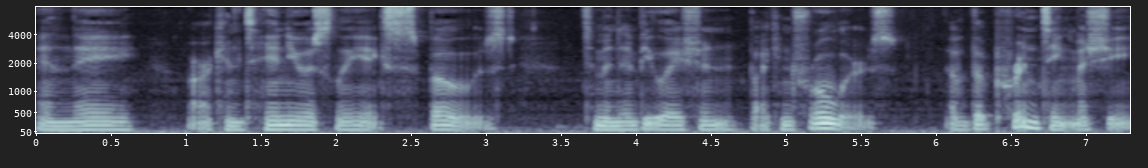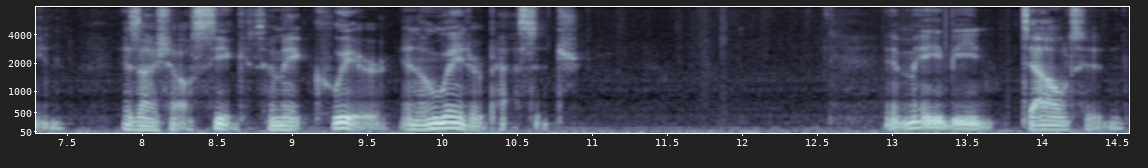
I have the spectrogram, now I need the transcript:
and they are continuously exposed to manipulation by controllers of the printing machine, as I shall seek to make clear in a later passage. It may be doubted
